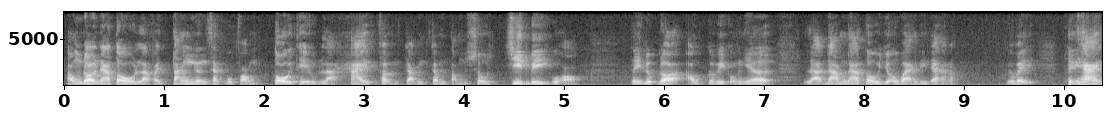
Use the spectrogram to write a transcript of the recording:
ông đòi NATO là phải tăng ngân sách quốc phòng, tối thiểu là 2% trong tổng số GDP của họ thì lúc đó, ông, quý vị còn nhớ là đám NATO dỗ bàn đi ra rồi. Quý vị, thứ hai,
